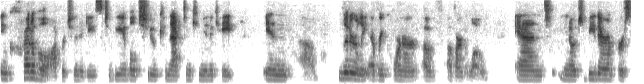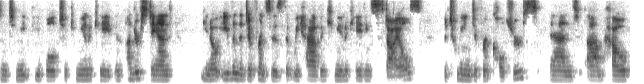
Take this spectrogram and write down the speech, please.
incredible opportunities to be able to connect and communicate in uh, literally every corner of, of our globe. And, you know, to be there in person, to meet people, to communicate and understand, you know, even the differences that we have in communicating styles between different cultures and um, how,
